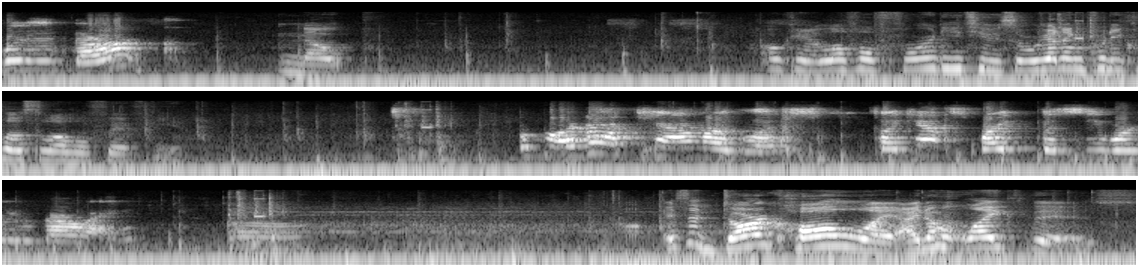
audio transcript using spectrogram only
was it dark? Nope. Okay, level 42, so we're getting pretty close to level 50. I got a camera glitch, so I can't swipe to see where you're going. Uh, it's a dark hallway. I don't like this.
